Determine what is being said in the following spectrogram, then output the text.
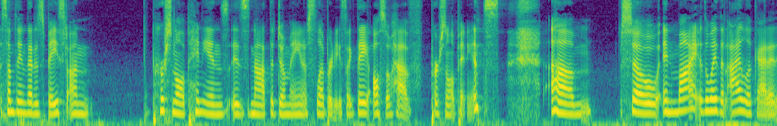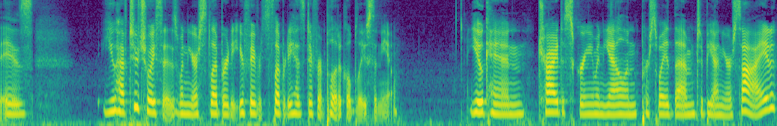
something that is based on personal opinions is not the domain of celebrities. Like they also have personal opinions. um, so in my the way that I look at it is you have two choices when your celebrity your favorite celebrity has different political beliefs than you. You can try to scream and yell and persuade them to be on your side,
